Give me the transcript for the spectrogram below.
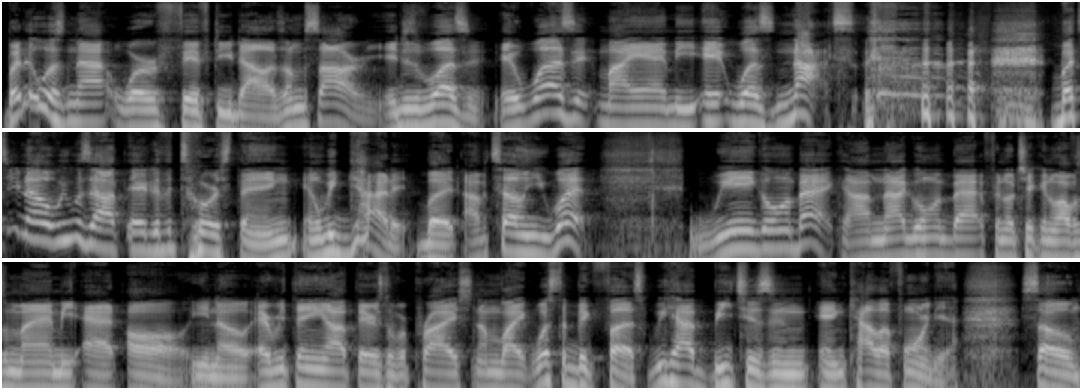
but it was not worth fifty dollars. I'm sorry. It just wasn't. It wasn't Miami. It was not. but you know, we was out there to the tourist thing and we got it. But I'm telling you what we ain't going back. I'm not going back for no chicken waffles in Miami at all. You know, everything out there is overpriced. And I'm like, what's the big fuss? We have beaches in, in California. So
